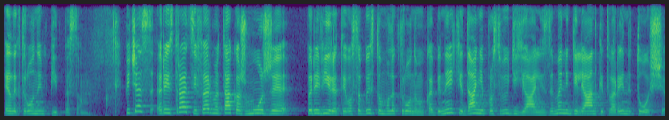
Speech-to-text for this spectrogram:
електронним підписом. Під час реєстрації фермер також може перевірити в особистому електронному кабінеті дані про свою діяльність, земельні ділянки, тварини тощо.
